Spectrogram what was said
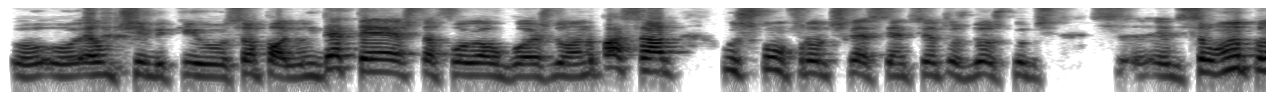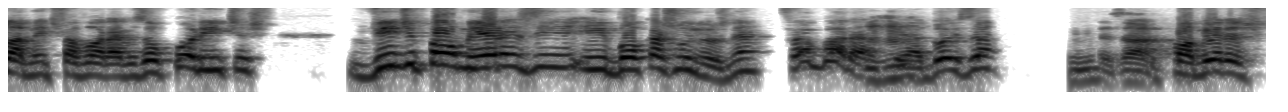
o, o, é um time que o São Paulo não detesta, foi ao gosto do ano passado. Os confrontos recentes entre os dois clubes eles são amplamente favoráveis ao Corinthians. de Palmeiras e, e, Boca Juniors, né? Foi agora, uhum. há dois anos. Exato. O Palmeiras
